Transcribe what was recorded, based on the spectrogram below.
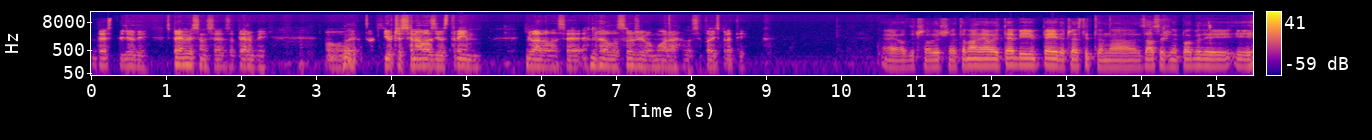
Da, ste ljudi, spremio sam se za derbi. Ove, juče se nalazio stream, gledala se, gledalo se uživo, mora da se to isprati. E, odlično, odlično. Taman, evo i tebi i Pej da čestitam na zasluženoj pobedi i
